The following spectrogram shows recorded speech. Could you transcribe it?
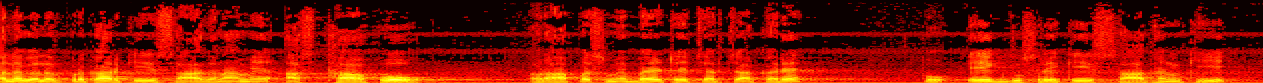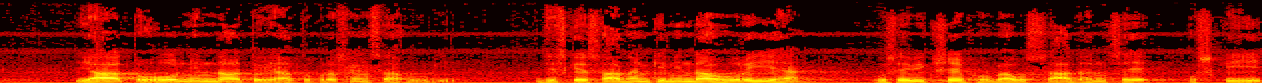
अलग अलग प्रकार की साधना में आस्था हो और आपस में बैठे चर्चा करे तो एक दूसरे की साधन की या तो निंदा तो या तो प्रशंसा होगी। जिसके साधन की निंदा हो रही है, उसे विक्षेप होगा उस साधन से, उसकी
